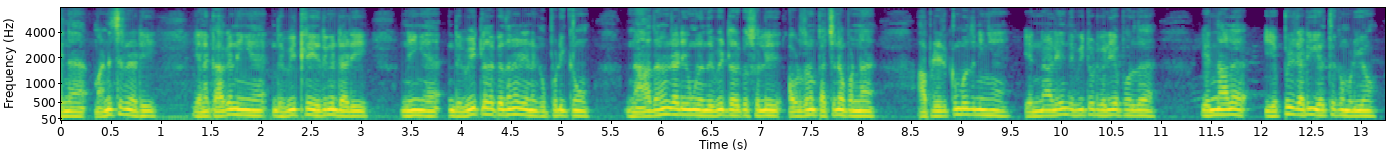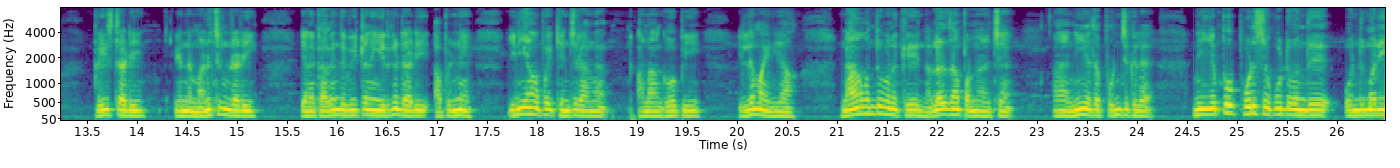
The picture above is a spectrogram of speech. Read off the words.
என்னை மன்னிச்சிருங்க டாடி. எனக்காக நீங்கள் இந்த வீட்டிலே இருங்க டாடி. நீங்கள் இந்த வீட்டில் இருக்க தானே எனக்கு பிடிக்கும். நான் தானே டாடி உங்களை இந்த வீட்டில் இருக்க சொல்லி அவ்வளோ தானே பிரச்சனை பண்ணேன். அப்படி இருக்கும்போது நீங்கள் என்னாலேயே இந்த வீட்டோட வெளியே போகிறத என்னால் எப்படி டாடி ஏற்றுக்க முடியும்? ப்ளீஸ் டாடி என்னை மன்னிச்சுங்க டாடி. எனக்காக இந்த வீட்டில் நீங்கள் இருங்க டாடி அப்படின்னு இனியாவை போய் கெஞ்சுறாங்க. ஆனால் கோபி இல்லைம்மா இனியா நான் வந்து உனக்கு நல்லது தான் பண்ண நினச்சேன். ஆனால் நீ அதை புரிஞ்சுக்கல. நீ எப்போ போலீஸை கூட்டு வந்து ஒன்று மாதிரி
